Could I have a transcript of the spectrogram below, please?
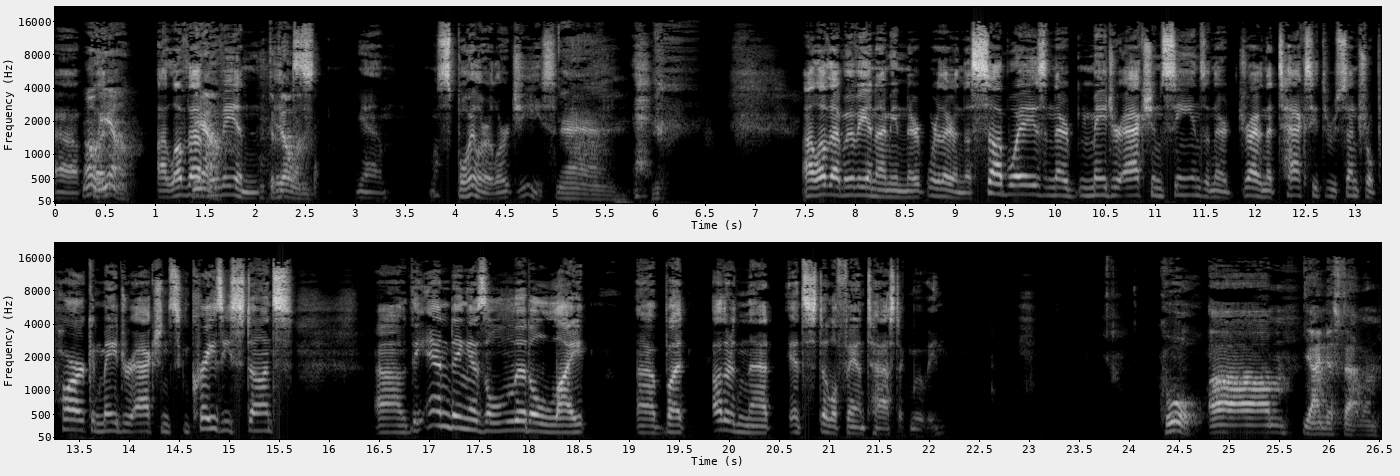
Uh, oh, yeah. I love that Yeah, movie, and the villain. Yeah. Well, spoiler alert. Jeez. Nah. I love that movie, and I mean, they're, we're there in the subways, and they're major action scenes, and they're driving the taxi through Central Park, and major action, some crazy stunts. Uh, the ending is a little light, uh, but other than that, it's still a fantastic movie. Cool. Um, yeah, I missed that one.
